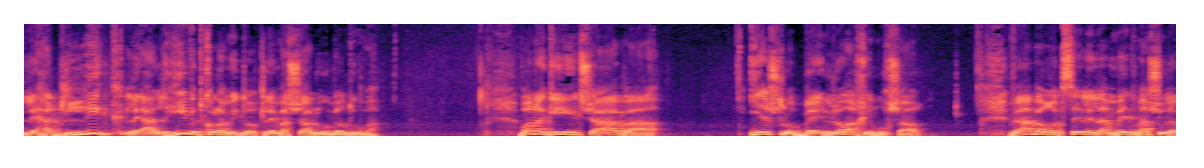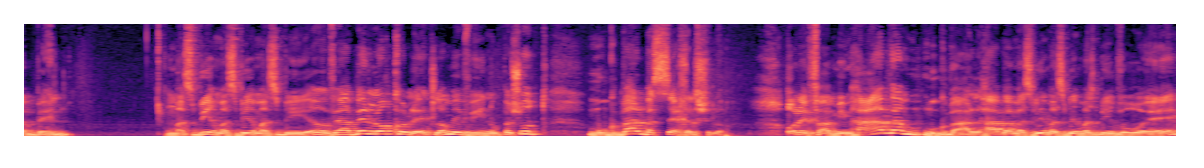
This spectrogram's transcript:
להדליק, להלהיב את כל המידות. למשל, הוא אומר דוגמה. בוא נגיד שהאבא, יש לו בן לא הכי מוכשר, ואבא רוצה ללמד משהו לבן, הוא מסביר, מסביר, מסביר, והבן לא קולט, לא מבין, הוא פשוט מוגבל בשכל שלו. או לפעמים האבא מוגבל, האבא מסביר, מסביר, מסביר, והוא רואה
